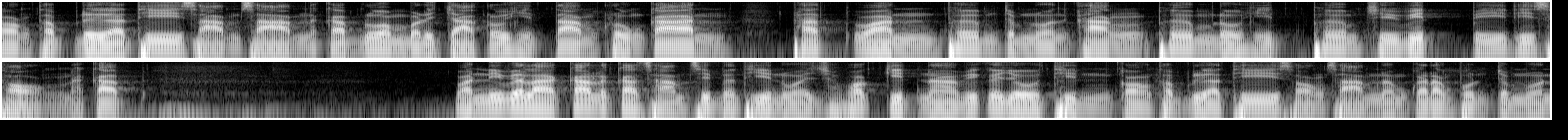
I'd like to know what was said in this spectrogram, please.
กองทัพเรือที่ 33 นะครับร่วมบริจาคโลหิตตามโครงการพัดวันเพิ่มจำนวนครั้งเพิ่มโลหิต เพิ่มชีวิตปีที่ 2 นะครับ วันนี้เวลา9นาฬิกา30 นาทีหน่วยเฉพาะกิจนาวิกโยธิน กองทัพเรือที่ 23นำกำลังพลจำนวน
